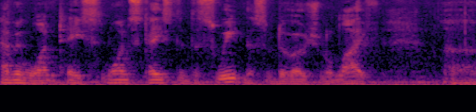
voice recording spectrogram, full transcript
Having one taste, once tasted the sweetness of devotional life, uh,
